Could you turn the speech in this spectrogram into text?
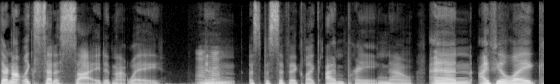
They're not like set aside in that way in a specific like I'm praying now. And I feel like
